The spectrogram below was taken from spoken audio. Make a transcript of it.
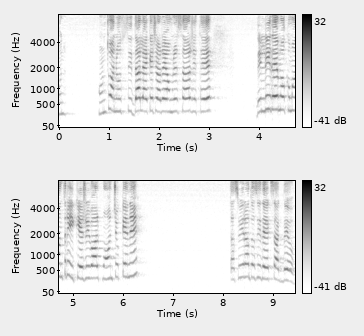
ਹੁਣ ਹੁਣ ਤੁਹਾਨੂੰ ਸਿੱਧਾ ਲੈ ਕੇ ਚੱਲ ਰਹੇ ਅੰਮ੍ਰਿਤਸਰ, ਜਿੱਥੇ ਦਿੱਲੀ ਦੇ ਮੁੱਖ ਮੰਤਰੀ ਕੇਜਰੀਵਾਲ ਪਹੁੰਚ ਚੁੱਕੇ ਨੇ। ਤਸਵੀਰਾਂ ਤੁਸੀਂ ਦੇਖ ਸਕਦੇ ਹੋ।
